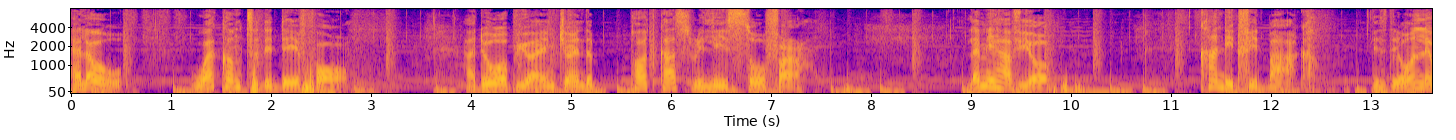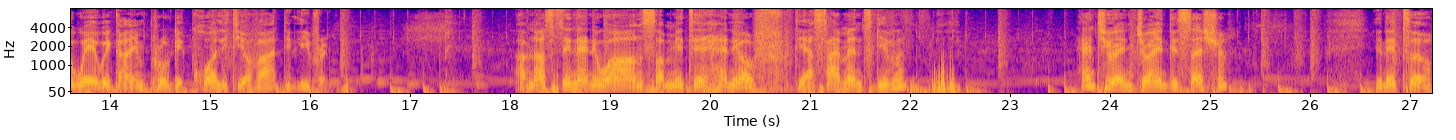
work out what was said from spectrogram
Hello, welcome to the day four. I do hope you are enjoying the podcast release so far. Let me have your candid feedback. It's the only way we can improve the quality of our delivery. I've not seen anyone submitting any of the assignments given. Aren't you enjoying the session? You need to,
